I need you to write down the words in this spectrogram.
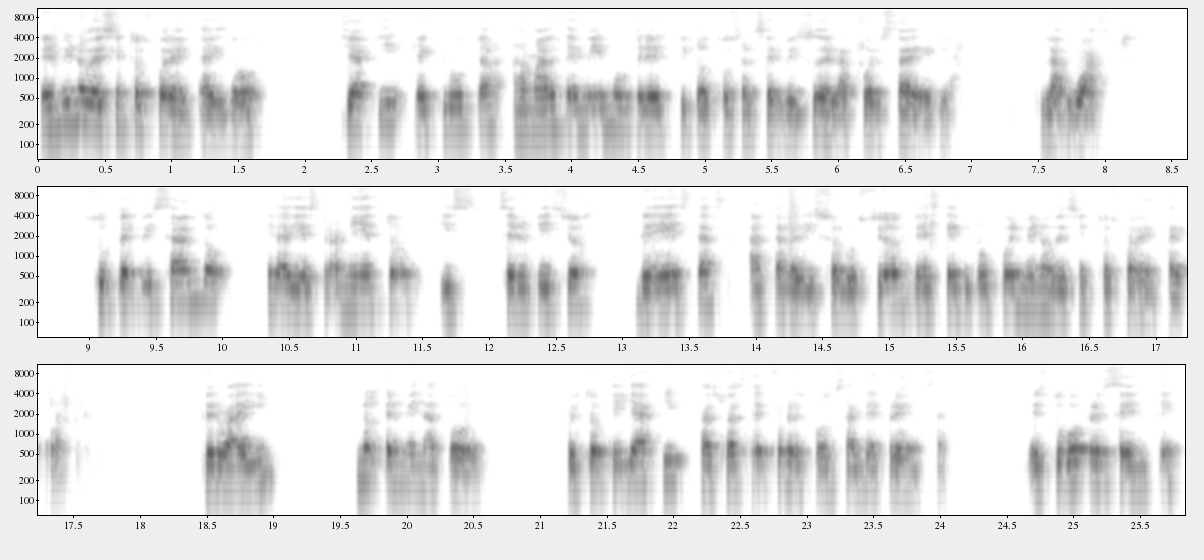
En 1942, Jackie recluta a más de mil mujeres pilotos al servicio de la Fuerza Aérea, la WASP, supervisando el adiestramiento y servicios de estas hasta la disolución de este grupo en 1944. Pero ahí no termina todo, puesto que Jackie pasó a ser corresponsal de prensa. Estuvo presente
